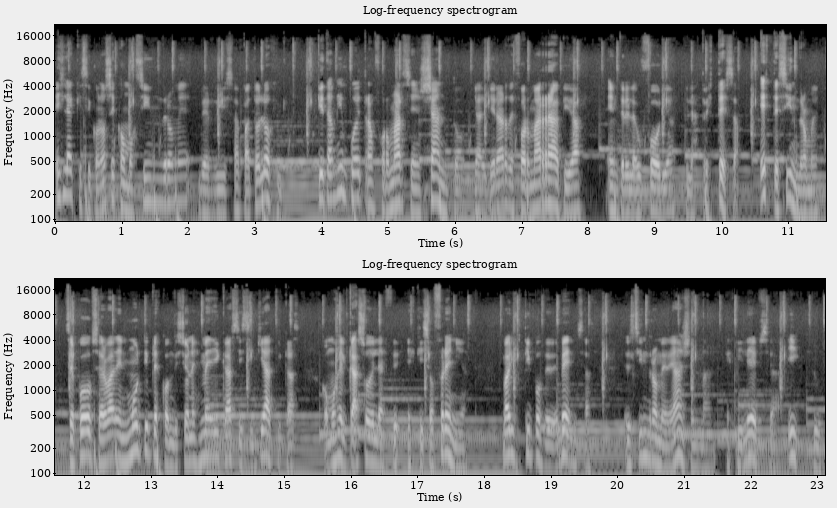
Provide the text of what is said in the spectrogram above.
es la que se conoce como síndrome de risa patológica, que también puede transformarse en llanto y alterar de forma rápida entre la euforia y la tristeza. Este síndrome se puede observar en múltiples condiciones médicas y psiquiátricas, como es el caso de la esquizofrenia, varios tipos de demencia, el síndrome de Angelman, epilepsia, ictus,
